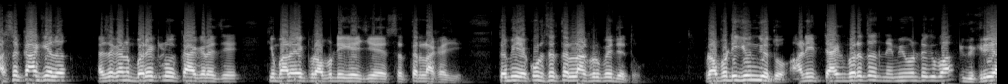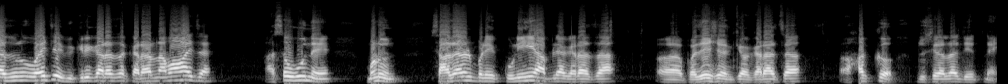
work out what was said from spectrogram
असं का केलं? याचं कारण बरेच लोक काय करायचे की मला एक प्रॉपर्टी घ्यायची आहे सत्तर लाखाची. तर मी एकोणसत्तर लाख रुपये देतो. प्रॉपर्टी घेऊन घेतो आणि टॅक्स भरतच नाही. मी म्हणतो की बा विक्री अजून व्हायची विक्री करायचा करारनामा व्हायचा आहे. असं होऊ नये. म्हणून साधारणपणे कुणीही आपल्या घराचा पजेशन किंवा घराचा हक्क दुसऱ्याला देत नाही.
